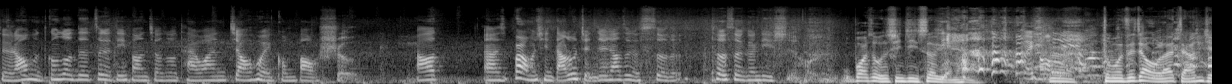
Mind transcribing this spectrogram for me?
对。然后我们工作的这个地方叫做台湾教会公报社，然后。呃，不然我们请达路简介一下这个社的特色跟历史好了。我不好意思，我是新进社员哈。对，他怎么直接叫我来讲解？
